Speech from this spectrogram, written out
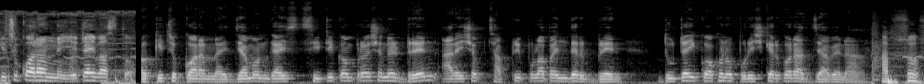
কিছু করার নেই এটাই বাস্তব। কিছু করার নাই। যেমন গাইস সিটি কর্পোরেশনের ড্রেন আর এইসব ছাপড়ি পোলাপাইনদের ব্রেন দুটাই কখনো পরিষ্কার করা যাবে না। আফসোস।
